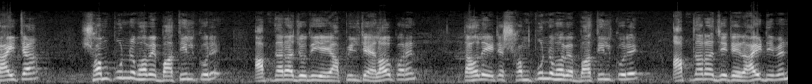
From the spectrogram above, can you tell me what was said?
রায়টা সম্পূর্ণভাবে বাতিল করে, আপনারা যদি এই আপিলটা অ্যালাউ করেন, তাহলে এটা সম্পূর্ণভাবে বাতিল করে, আপনারা যেটা রায় দিবেন,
